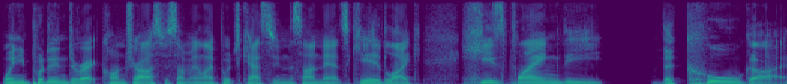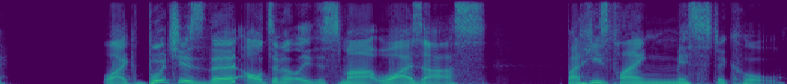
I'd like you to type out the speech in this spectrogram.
when you put it in direct contrast with something like Butch Cassidy and the Sundance Kid, like he's playing the the cool guy. Like Butch is the ultimately the smart wise ass, but he's playing Mr. Cool.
